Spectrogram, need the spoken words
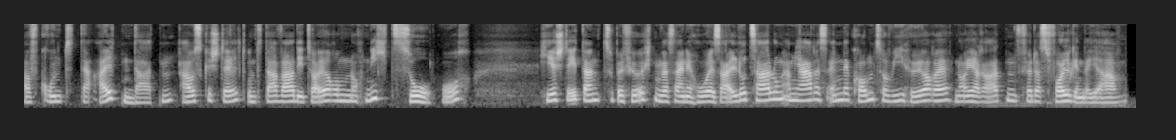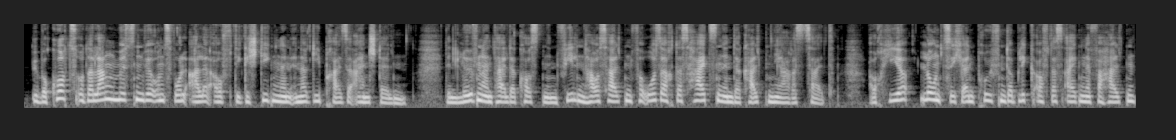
aufgrund der alten Daten ausgestellt und da war die Teuerung noch nicht so hoch. Hier steht dann zu befürchten, dass eine hohe Saldozahlung am Jahresende kommt sowie höhere neue Raten für das folgende Jahr. Über kurz oder lang müssen wir uns wohl alle auf die gestiegenen Energiepreise einstellen. Den Löwenanteil der Kosten in vielen Haushalten verursacht das Heizen in der kalten Jahreszeit. Auch hier lohnt sich ein prüfender Blick auf das eigene Verhalten,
